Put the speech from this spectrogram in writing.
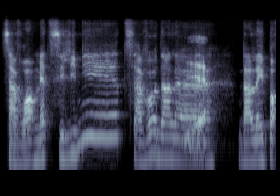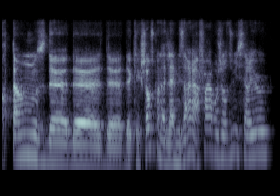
Savoir mettre ses limites, ça va dans la. dans l'importance de, de, quelque chose qu'on a de la misère à faire aujourd'hui, sérieux.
